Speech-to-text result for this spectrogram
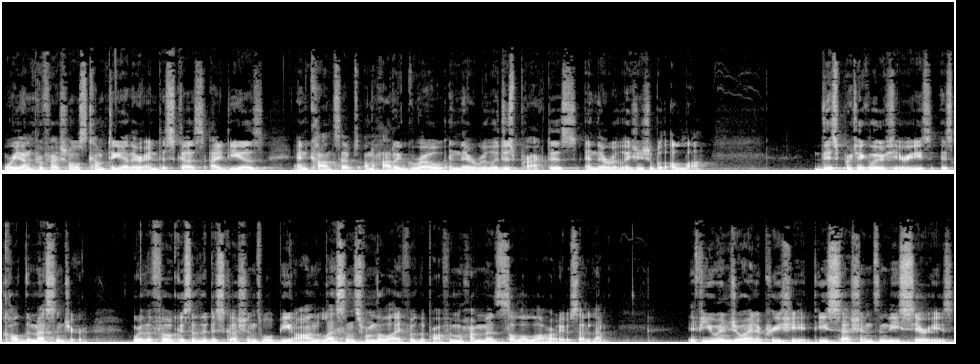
where young professionals come together and discuss ideas and concepts on how to grow in their religious practice and their relationship with Allah. This particular series is called The Messenger, where the focus of the discussions will be on lessons from the life of the Prophet Muhammad sallallahu alaihi wasallam. If you enjoy and appreciate these sessions and these series,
